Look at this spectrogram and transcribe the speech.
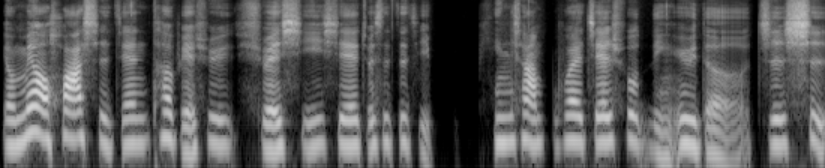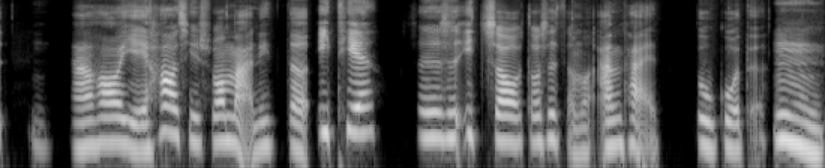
有没有花时间特别去学习一些就是自己平常不会接触领域的知识？嗯然后也好奇说，玛丽的一天甚至是一周都是怎么安排度过的？嗯，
